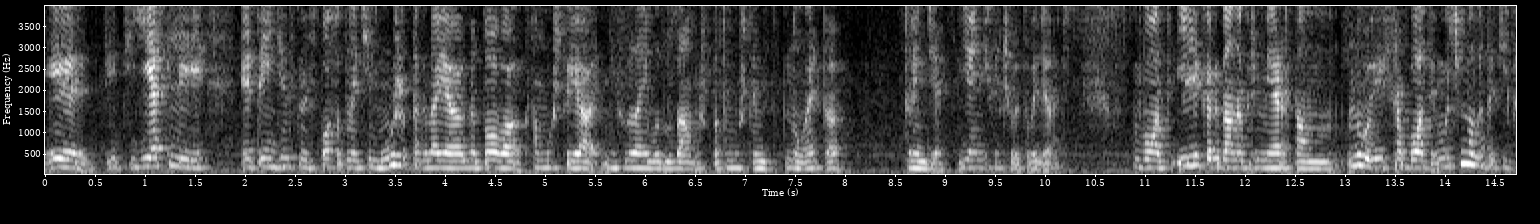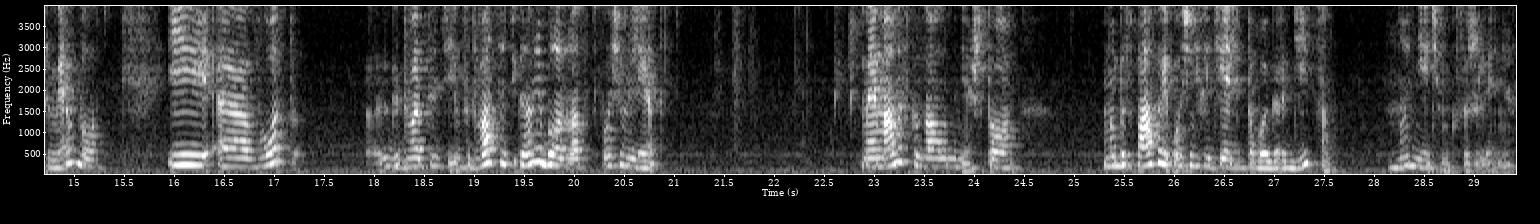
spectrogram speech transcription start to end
И если это единственный способ найти мужа, тогда я готова к тому, что я никогда не буду замуж, потому что, ну, это трендец, я не хочу этого делать. Вот, или когда, например, там, ну, и с работы, очень много таких примеров было. И э, вот к 20, в 20, когда мне было 28 лет, моя мама сказала мне, что мы бы с папой очень хотели тобой гордиться, но нечем, к сожалению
